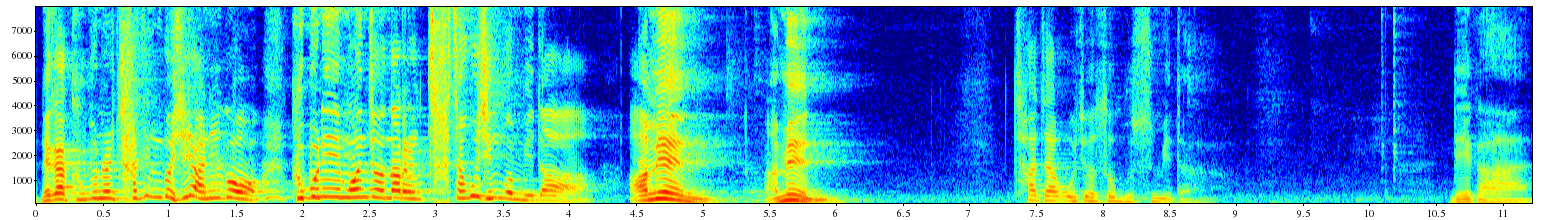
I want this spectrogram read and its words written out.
내가 그분을 찾은 것이 아니고 그분이 먼저 나를 찾아오신 겁니다. 아멘. 아멘. 찾아오셔서 묻습니다. 내가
